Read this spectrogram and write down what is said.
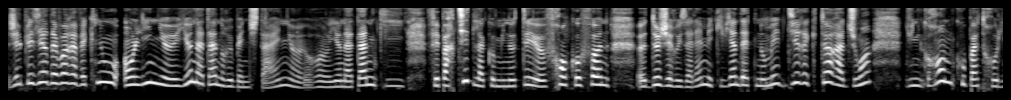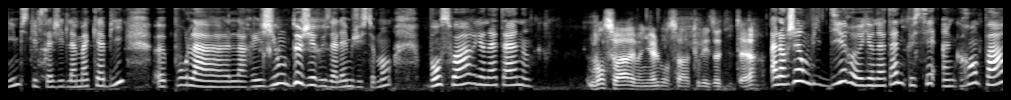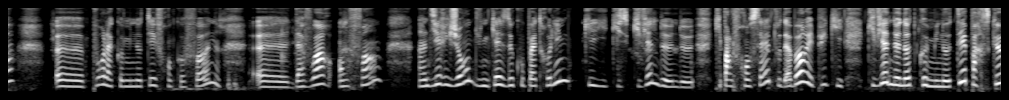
J'ai le plaisir d'avoir avec nous en ligne Jonathan Rubenstein. Euh, Jonathan qui fait partie de la communauté euh, francophone euh, de Jérusalem et qui vient d'être nommé directeur adjoint d'une grande coupe à puisqu'il s'agit de la Maccabi pour la, la région de Jérusalem, justement. Bonsoir, Jonathan. Bonsoir Emmanuel, bonsoir à tous les auditeurs. Alors j'ai envie de dire, Jonathan, que c'est un grand pas euh, pour la communauté francophone euh, d'avoir enfin un dirigeant d'une caisse de coupe qui, qui, qui, viennent de, qui parle français tout d'abord et puis qui, qui viennent de notre communauté parce que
